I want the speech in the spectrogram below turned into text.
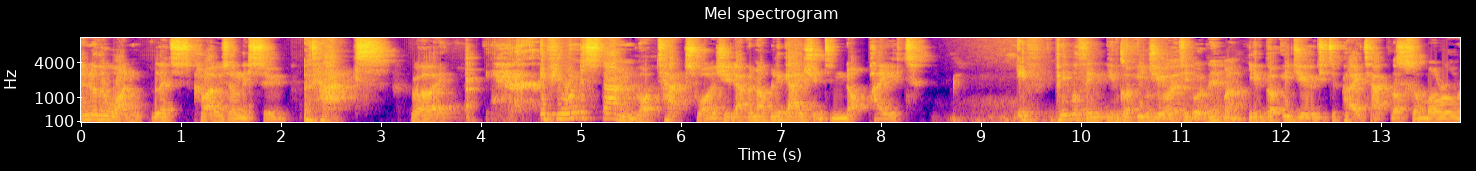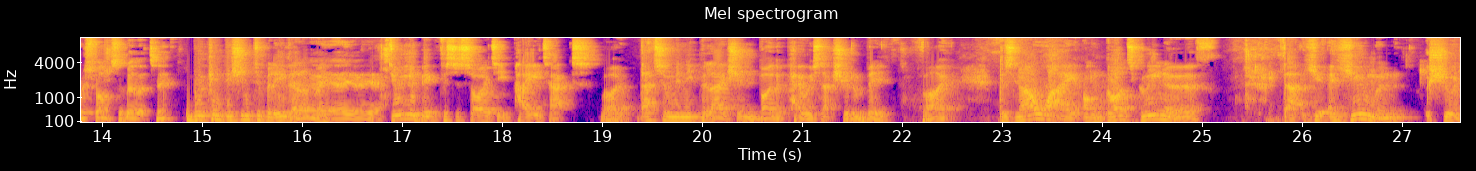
another one, let's close on this soon. Tax, right? If you understand what tax was, you'd have an obligation to not pay it. If people think you've got your duty, it, man? you've got your duty to pay tax. That's a moral responsibility. We're conditioned to believe that, Yeah, aren't we? yeah, yeah, yeah. do your bit for society, pay your tax, right? That's a manipulation by the powers that shouldn't be, right? There's no way on God's green earth that a human should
